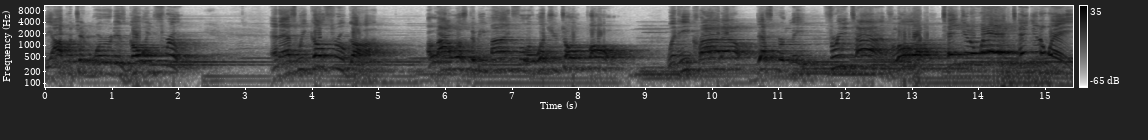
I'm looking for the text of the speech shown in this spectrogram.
The operative word is going through. And as we go through, God, allow us to be mindful of what you told Paul when he cried out desperately three times, Lord, take it away, take it away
